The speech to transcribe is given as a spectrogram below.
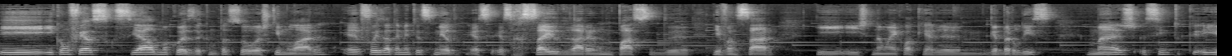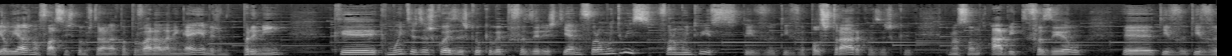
E, e, confesso que se há alguma coisa que me passou a estimular eh, foi exatamente esse medo, esse, esse receio de dar um passo, de, de avançar. E, e, isto não é qualquer um, gabarulice, mas sinto que, e aliás não faço isto para, mostrar, para provar nada a ninguém, é mesmo para mim, que, que, muitas das coisas que eu acabei por fazer este ano foram muito isso. Foram muito isso. Tive, tive a palestrar, coisas que, não são hábito de fazê-lo. Uh, tive, tive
